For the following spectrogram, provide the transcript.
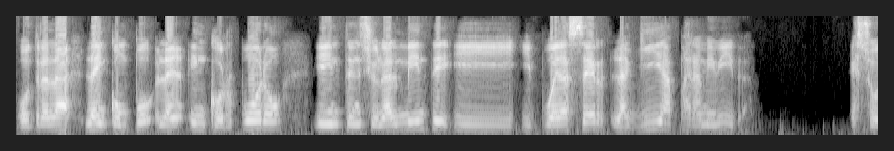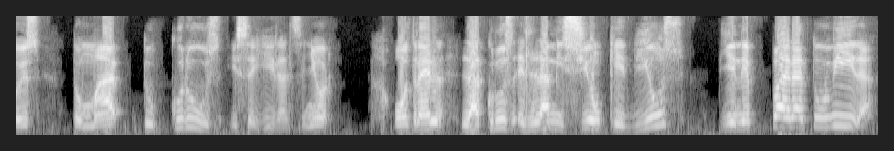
Otra la, la, incorporo intencionalmente y, pueda ser la guía para mi vida. Eso es tomar tu cruz y seguir al Señor. Otra, la cruz es la misión que Dios tiene para tu vida.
